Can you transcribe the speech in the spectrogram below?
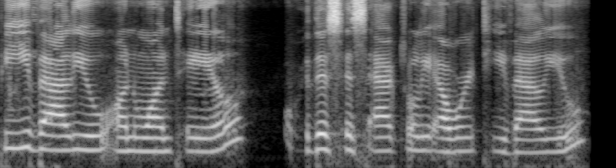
p-value on one tail, or this is actually our t-value.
